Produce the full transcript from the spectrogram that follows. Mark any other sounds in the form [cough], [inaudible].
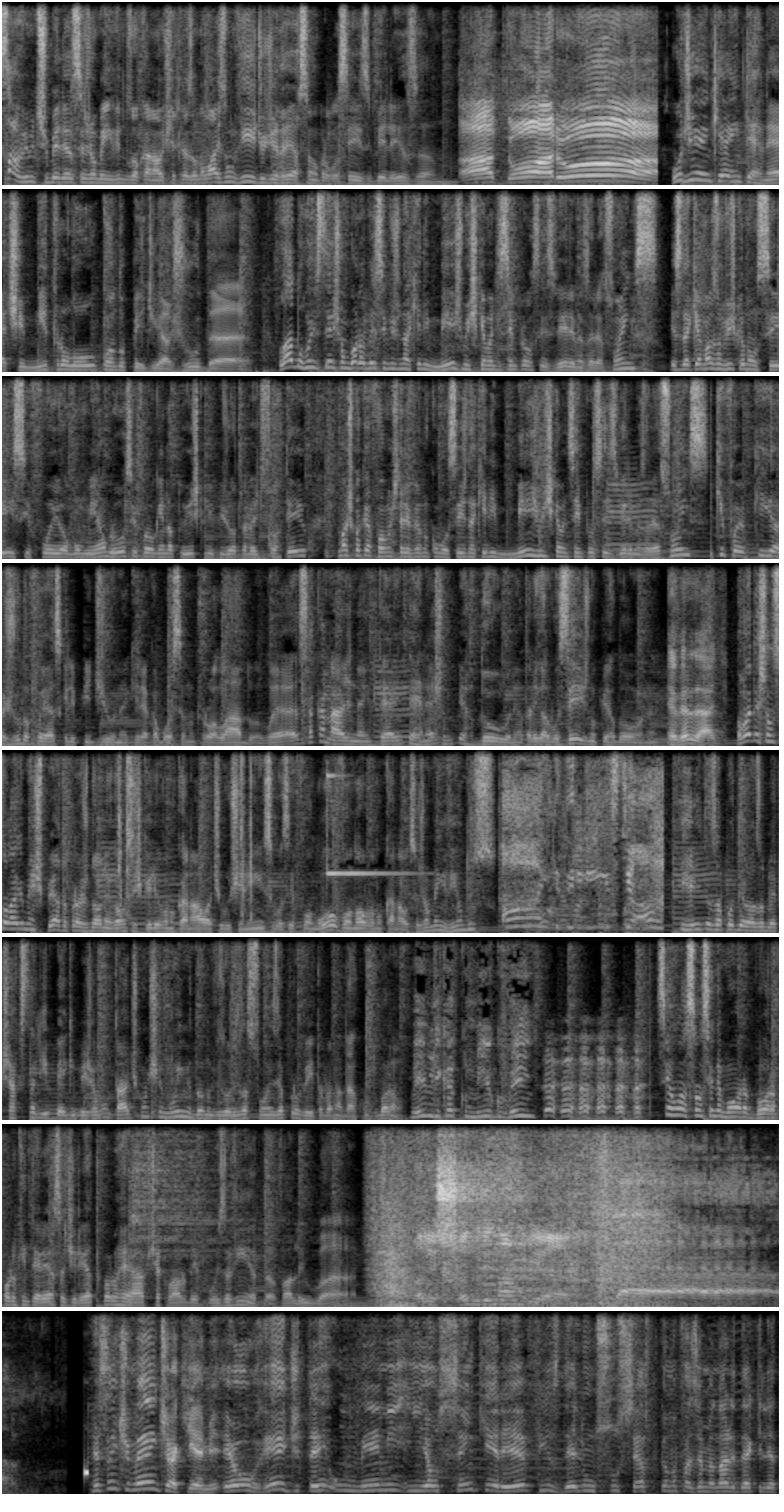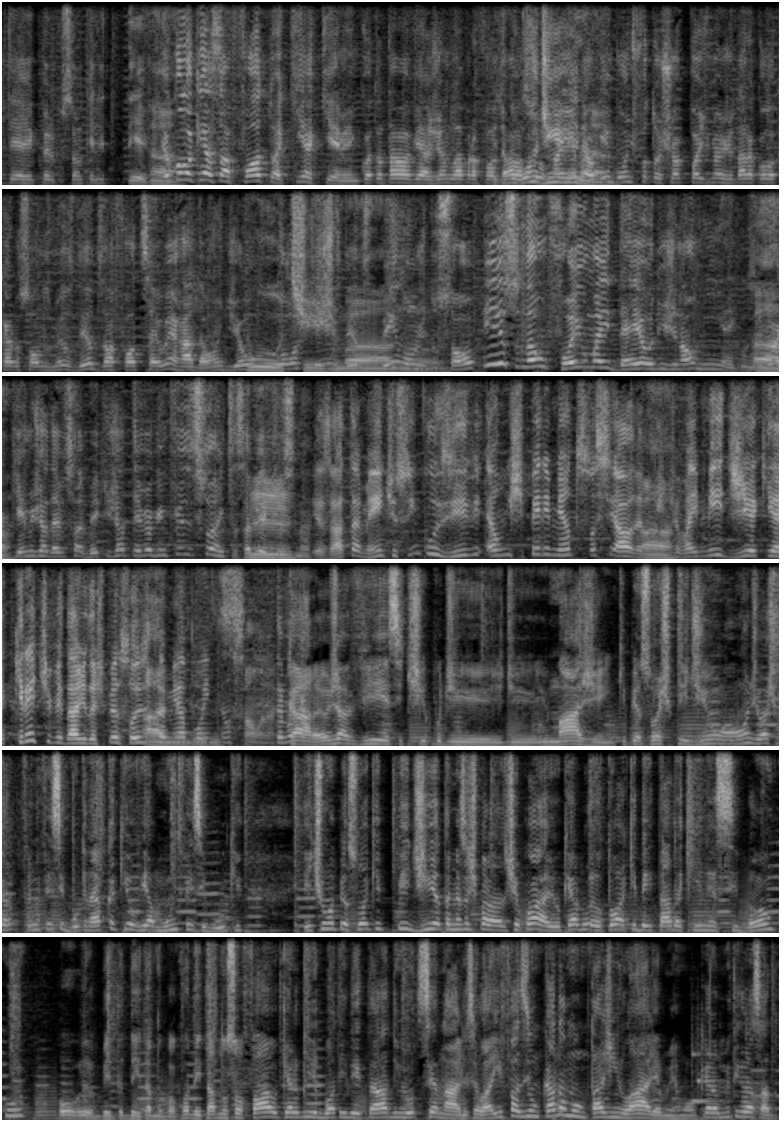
Salve, muitos beleza, sejam bem-vindos ao canal. Estou trazendo mais um vídeo de reação pra vocês, beleza? Adoro! O dia em que a internet me trollou quando pedi ajuda. Lá do Rui Station, bora ver esse vídeo naquele mesmo esquema de sempre pra vocês verem minhas reações. Esse daqui é mais um vídeo que eu não sei se foi algum membro ou se foi alguém da Twitch que me pediu através de sorteio, mas de qualquer forma estarei vendo com vocês naquele mesmo esquema de sempre pra vocês verem minhas reações. E que foi, que ajuda foi essa que ele pediu, né? Que ele acabou sendo trollado. É sacanagem, né? A internet não perdoa, né? Tá ligado? Vocês não perdoam, né? É verdade. Então vai deixando seu like bem esperto pra ajudar o negão, se inscreva no canal, ativa o sininho. Se você for novo ou nova no canal, sejam bem-vindos. Ai, que delícia! E haters, a poderosa Black Shark está ali, pegue e beija à vontade, continue me dando visualizações e aproveita vai nadar com o tubarão. Vem brincar comigo, vem! [laughs] Sem enrolação, sem demora, bora para o que interessa, direto para o react, é claro, depois da vinheta. Valeu! ah. Alexandre Nária! Recentemente, Akemi, eu reeditei um meme e eu, sem querer, fiz dele um sucesso porque eu não fazia a menor ideia que ele ia ter a repercussão que ele teve. Ah. Eu coloquei essa foto aqui, Akemi, enquanto eu tava viajando lá pra foto Ele tava do Iguaçu. gordinho aí, mano. Alguém bom de Photoshop pode me ajudar a colocar o sol nos meus dedos. A foto saiu errada, onde eu Puts, coloquei os dedos bem mano. longe do sol. E isso não foi uma ideia original minha. Inclusive, Ah. o Akemi já deve saber que já teve alguém que fez isso antes. Você sabia Hum. disso, né? Exatamente, isso inclusive é um experimento social, né? Porque Ah. a gente vai medir aqui a criatividade das pessoas e Ai, também a boa Deus. intenção, né? Cara, eu já vi esse tipo de, de imagem que pessoas pediam aonde eu acho que era, foi no Facebook, na época que eu via muito Facebook. E tinha uma pessoa que pedia também essas paradas, tipo, ah, eu quero, eu tô aqui deitado aqui nesse banco, ou deitado no banco, deitado no sofá, eu quero que me botem deitado em outro cenário, sei lá. E faziam cada montagem hilária, meu irmão, que era muito engraçado.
